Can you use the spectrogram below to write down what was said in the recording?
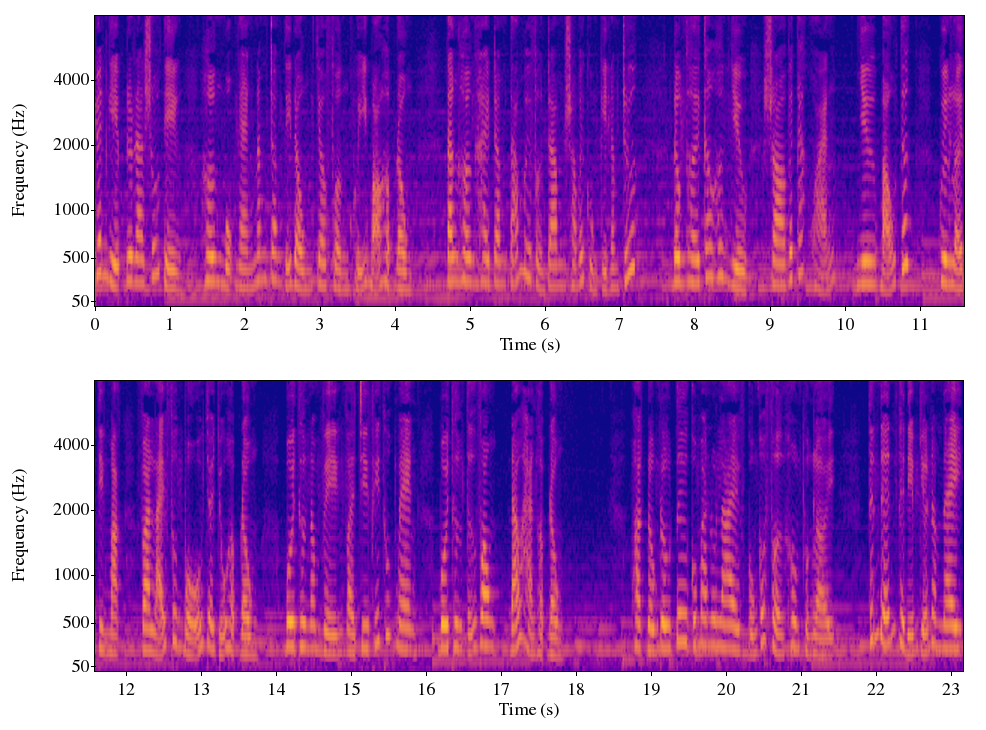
doanh nghiệp đưa ra số tiền hơn 1.500 tỷ đồng cho phần hủy bỏ hợp đồng, tăng hơn 280% so với cùng kỳ năm trước, đồng thời cao hơn nhiều so với các khoản như bảo tức, quyền lợi tiền mặt và lãi phân bổ cho chủ hợp đồng, bồi thường nằm viện và chi phí thuốc men, bồi thường tử vong, đáo hạn hợp đồng. Hoạt động đầu tư của Manulife cũng có phần không thuận lợi. Tính đến thời điểm giữa năm nay,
